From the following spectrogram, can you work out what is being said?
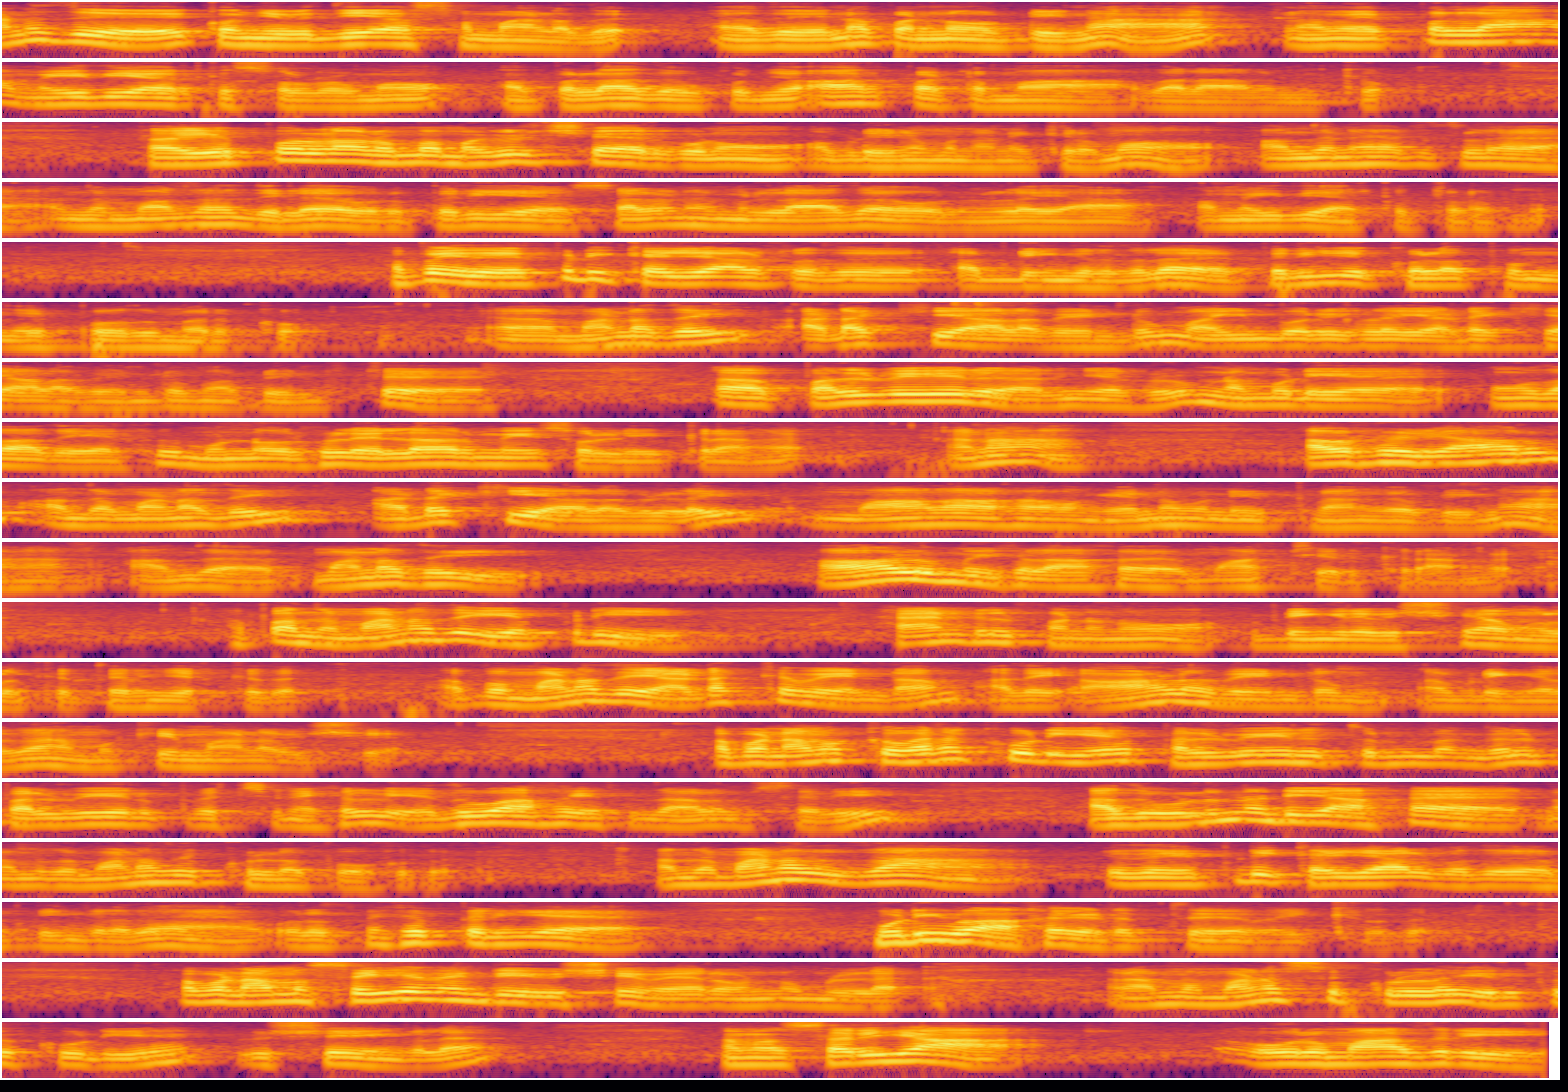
மனது கொஞ்சம் வித்தியாசமானது. அது என்ன பண்ணும் அப்படின்னா நம்ம எப்போல்லாம் அமைதியாக இருக்க சொல்கிறோமோ அப்போல்லாம் அது கொஞ்சம் ஆர்ப்பாட்டமாக வர ஆரம்பிக்கும். எப்போல்லாம் ரொம்ப மகிழ்ச்சியாக இருக்கணும் அப்படின்னு நம்ம நினைக்கிறோமோ அந்த நேரத்தில் அந்த மனதில் ஒரு பெரிய சலனமில்லாத ஒரு நிலையாக அமைதியாக இருக்க தொடங்கும். அப்போ இதை எப்படி கையாளுறது அப்படிங்கிறதுல பெரிய குழப்பம் எப்போதும் இருக்கும். மனதை அடக்கி ஆள வேண்டும் ஐம்பொறிகளை அடக்கி ஆள வேண்டும் அப்படின்ட்டு பல்வேறு அறிஞர்களும் நம்முடைய மூதாதையர்கள் முன்னோர்கள் எல்லாருமே சொல்லியிருக்கிறாங்க. ஆனால் அவர்கள் யாரும் அந்த மனதை அடக்கி ஆளவில்லை மாலாக அவங்க என்ன பண்ணியிருக்கிறாங்க அப்படின்னா அந்த மனதை ஆளுமைகளாக மாற்றியிருக்கிறாங்க. அப்போ அந்த மனதை எப்படி ஹேண்டில் பண்ணணும் அப்படிங்கிற விஷயம் அவங்களுக்கு தெரிஞ்சிருக்குது. அப்போ மனதை அடக்க வேண்டாம் அதை ஆள வேண்டும் அப்படிங்கிறது தான் முக்கியமான விஷயம். அப்போ நமக்கு வரக்கூடிய பல்வேறு துன்பங்கள் பல்வேறு பிரச்சனைகள் எதுவாக இருந்தாலும் சரி அது உடனடியாக நமது மனதுக்குள்ளே போகுது. அந்த மனது தான் இதை எப்படி கையாள்வது அப்படிங்கிறத ஒரு மிகப்பெரிய முடிவாக எடுத்து வைக்கிறது. அப்போ நம்ம செய்ய வேண்டிய விஷயம் வேறு ஒன்றும் இல்லை. நம்ம மனசுக்குள்ளே இருக்கக்கூடிய விஷயங்களை நம்ம சரியாக ஒரு மாதிரி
